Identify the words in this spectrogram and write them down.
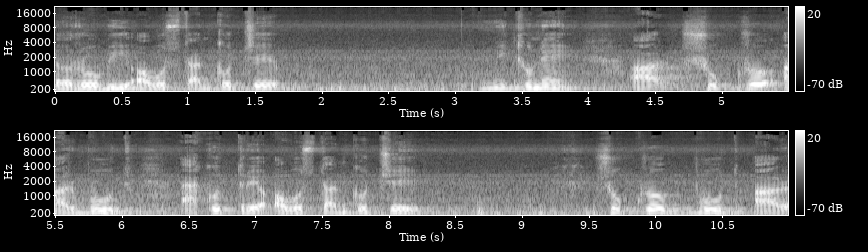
রবি অবস্থান করছে মিথুনে আর শুক্র আর বুধ একত্রে অবস্থান করছে। শুক্র, বুধ আর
